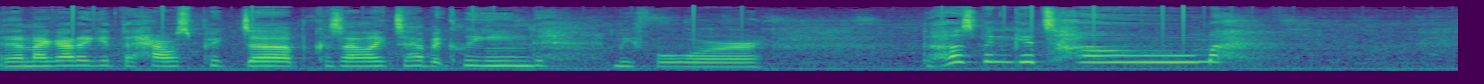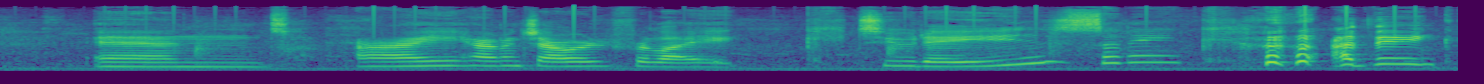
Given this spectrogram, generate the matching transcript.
And then I gotta get the house picked up because I like to have it cleaned before the husband gets home. And I haven't showered for like two days, I think. I think.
